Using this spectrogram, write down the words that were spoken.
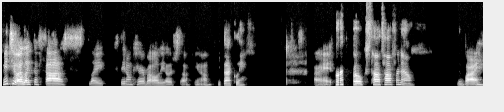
Me too. I like the fast, like, they don't care about all the other stuff, you know? exactly All right. all right folks ta ta for now Bye.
